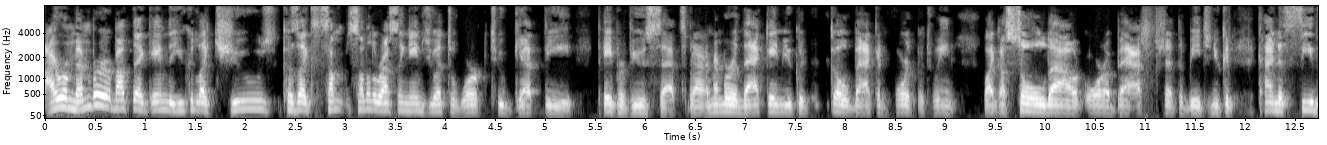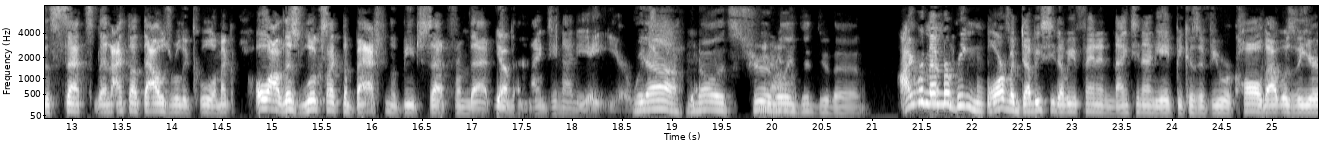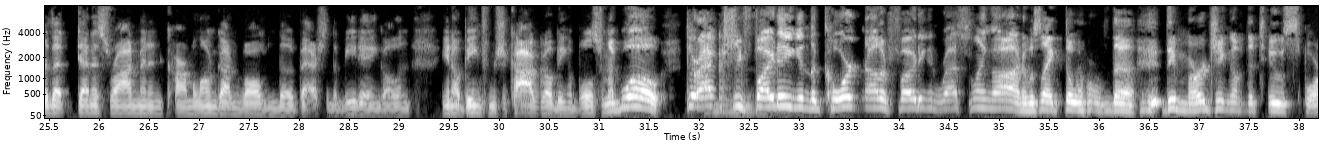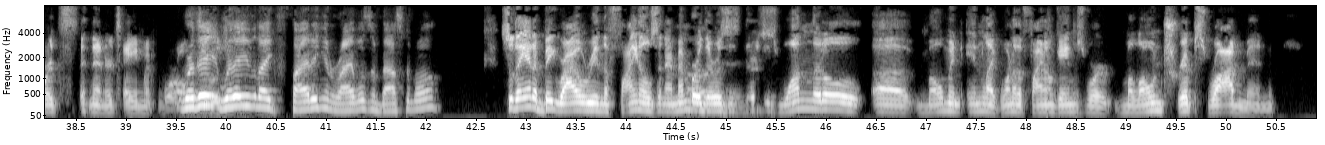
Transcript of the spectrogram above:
I remember about that game that you could like choose because like some some of the wrestling games you had to work to get the pay per view sets, but I remember in that game you could go back and forth between like a sold out or a bash at the beach, and you could kind of see the sets. Then I thought that was really cool. I'm like, oh wow, this looks like the bash on the beach set from that, Yep. from that 1998 year. Which, yeah, no, it's true. It really did do that. I remember being more of a WCW fan in 1998 because if you recall, that was the year that Dennis Rodman and Karl Malone got involved in the Bash of the Beach angle. And, you know, being from Chicago, being a Bulls fan, like, whoa, they're actually fighting in the court. Now they're fighting in wrestling. Oh, and it was like the, the, the merging of the two sports and entertainment worlds. Were they were they like fighting and rivals in basketball? so they had a big rivalry in the finals, and I remember there was Okay. this, there was this one little uh, moment in like one of the final games where Malone trips Rodman,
